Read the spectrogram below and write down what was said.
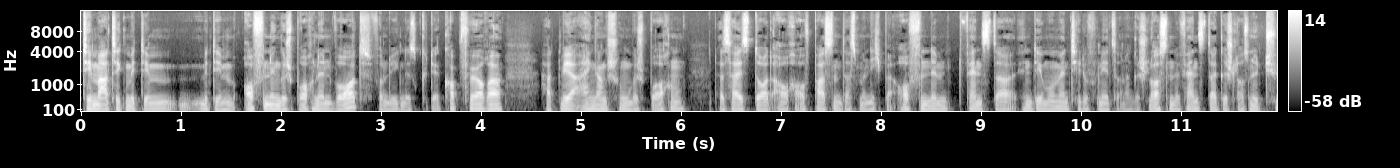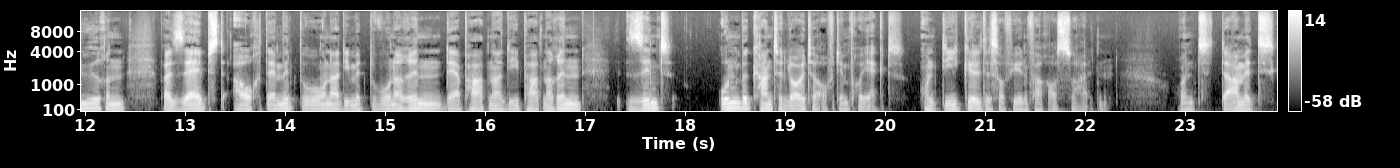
Thematik mit dem, mit dem offenen gesprochenen Wort, von wegen des, der Kopfhörer, hatten wir eingangs schon besprochen. Das heißt, dort auch aufpassen, dass man nicht bei offenem Fenster in dem Moment telefoniert, sondern geschlossene Fenster, geschlossene Türen, weil selbst auch der Mitbewohner, die Mitbewohnerin, der Partner, die Partnerin sind unbekannte Leute auf dem Projekt. Und die gilt es auf jeden Fall rauszuhalten. Und damit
